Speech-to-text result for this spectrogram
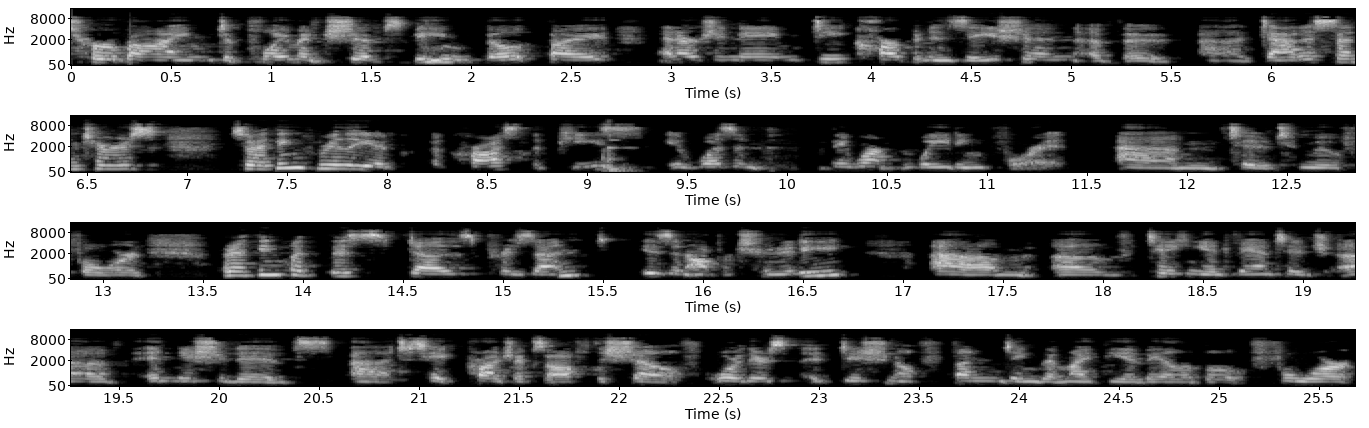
turbine deployment ships being built by energy name, decarbonization of the uh, data centers. So I think really a- across the piece, it wasn't, they weren't waiting for it. Um, to, to move forward. But I think what this does present is an opportunity um, of taking advantage of initiatives uh, to take projects off the shelf, or there's additional funding that might be available for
